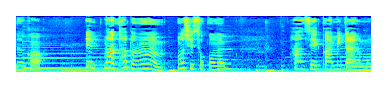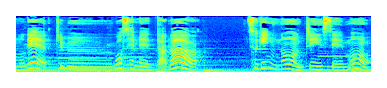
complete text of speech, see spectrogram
なんかでまあ多分もしそこの反省会みたいなもので自分を責めたら次の人生も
